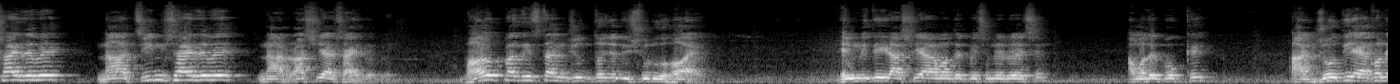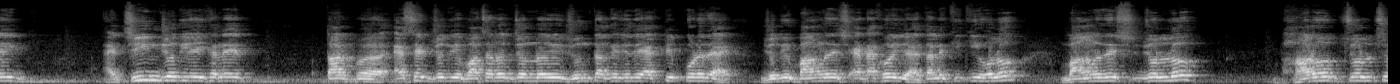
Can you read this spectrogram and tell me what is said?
সায় দেবে, না চীন সায় দেবে, না রাশিয়া সায় দেবে। ভারত পাকিস্তান যুদ্ধ যদি শুরু হয়, এমনিতেই রাশিয়া আমাদের পেছনে রয়েছে, আমাদের পক্ষে। আর যদি এখন এই চীন যদি এইখানে তার অ্যাসেট যদি বাঁচানোর জন্য জুনতাকে যদি অ্যাক্টিভ করে দেয়, যদি বাংলাদেশ অ্যাটাক হয়ে যায়, তাহলে কি কি হলো? বাংলাদেশ জ্বললো, ভারত চলছে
